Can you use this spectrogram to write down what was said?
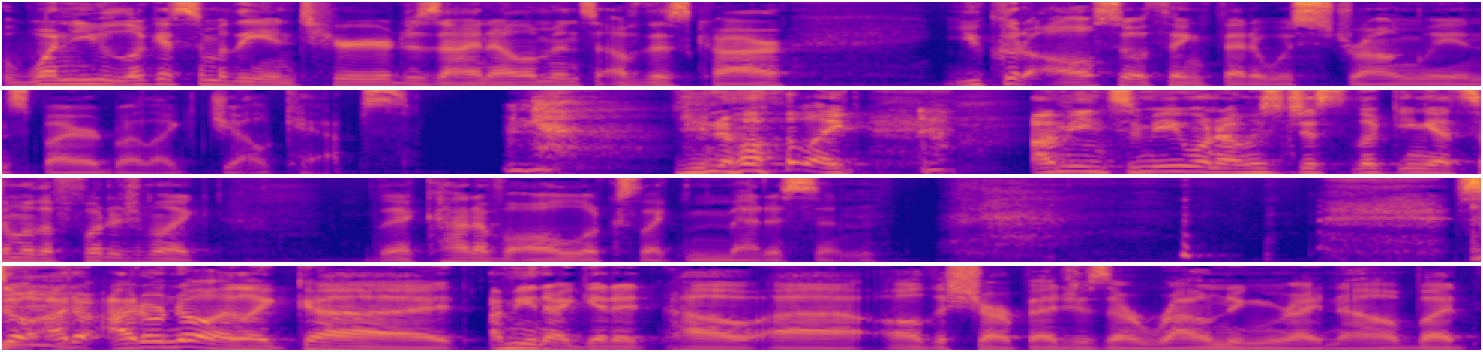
when you look at some of the interior design elements of this car, you could also think that it was strongly inspired by like gel caps. you know, like I mean, to me, when I was just looking at some of the footage, I'm like, that kind of all looks like medicine. So I don't, I don't know. Like, uh, I mean, I get it how uh, all the sharp edges are rounding right now, but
